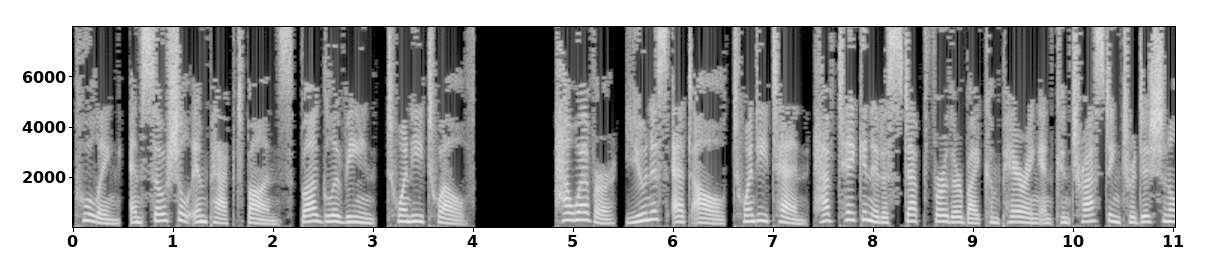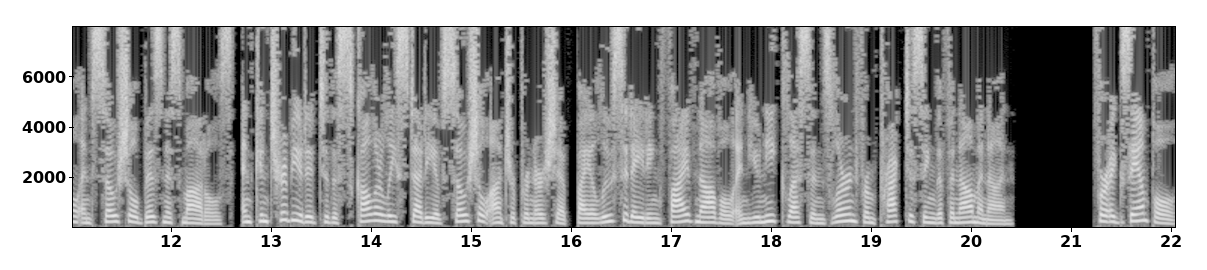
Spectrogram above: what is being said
pooling, and social impact bonds Bugg-Levine, 2012. However, Yunus et al. 2010 have taken it a step further by comparing and contrasting traditional and social business models, and contributed to the scholarly study of social entrepreneurship by elucidating five novel and unique lessons learned from practicing the phenomenon. For example,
